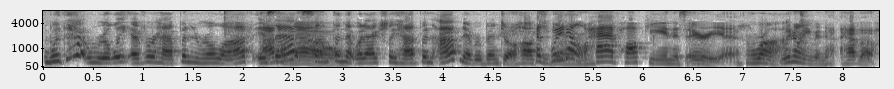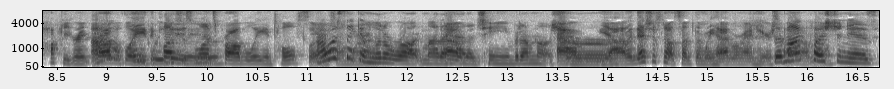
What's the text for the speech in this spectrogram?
would that really ever happen in real life? Is that know. something that would actually happen? I've never been to a hockey Because we game. don't have hockey in this area. Right. We don't even have a hockey rink. Probably the closest do. one's probably in Tulsa. or I was thinking. Little Rock might have Oh. had a oh. team, but I'm not Oh, sure. yeah, I mean, that's just not something we have around here. so But I my don't know. question is,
